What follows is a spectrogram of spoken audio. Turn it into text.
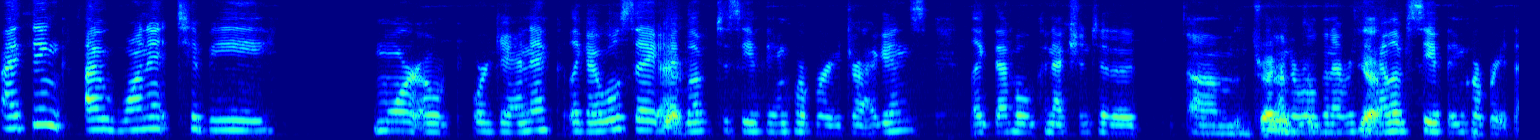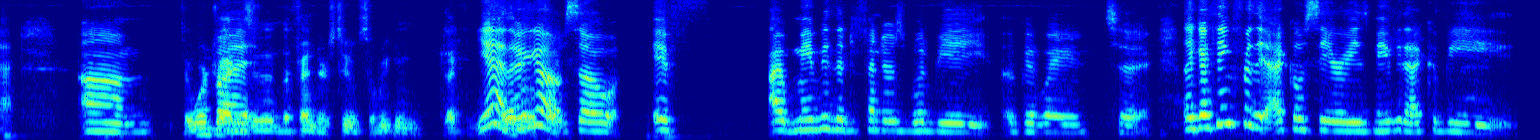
I think I want it to be more or- organic. Like I will say, Yeah. I'd love to see if they incorporate dragons, like that whole connection to the um dragon- underworld and everything. yeah. I love to see if they incorporate that. Um There were dragons But- in the Defenders too, so we can. That can yeah, there you go. with So if I maybe the defenders would be a good way to like I think for the Echo series, maybe that could be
